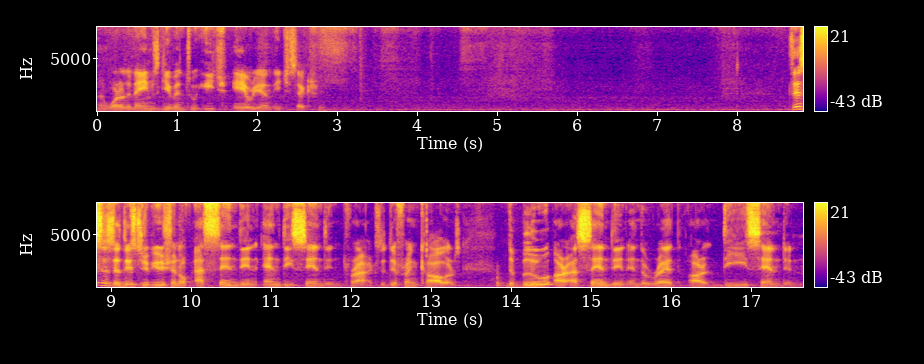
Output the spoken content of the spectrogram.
And what are the names given to each area and each section? This is the distribution of ascending and descending tracks, the different colors. The blue are ascending and the red are descending.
